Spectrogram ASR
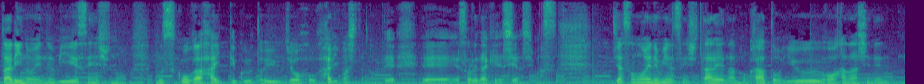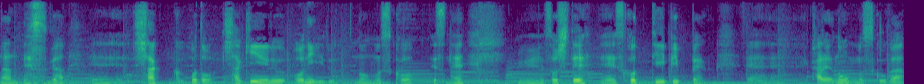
2人の NBA 選手の息子が入ってくるという情報がありましたので、えー、それだけシェアします。じゃあその NBA の選手誰なのかというお話、ね、なんですが、え、シャックことシャキール・オニールの息子ですね、えー、そして、えー、スコッティ・ピッペン、えー、彼の息子が、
